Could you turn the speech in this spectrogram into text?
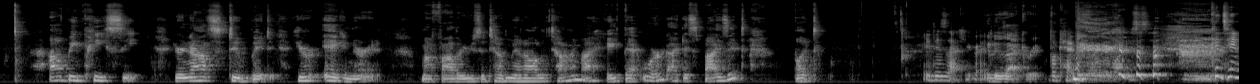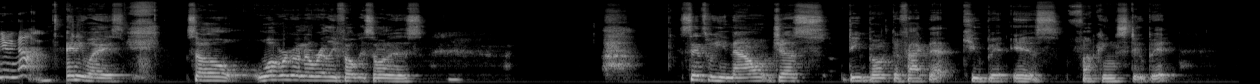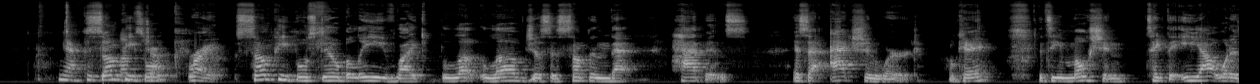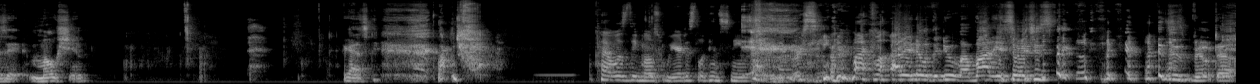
I'll be PC. You're not stupid. You're ignorant. My father used to tell me that all the time. I hate that word. I despise it, but it is accurate it is accurate. vocabulary wise continuing on Anyways, so what we're going to really focus on is since we now just debunked the fact that Cupid is fucking stupid. yeah because Some people, right? Some people still believe like lo- love just is something that happens. It's an action word, okay? It's emotion. Take the e out. What is it? Motion. I gotta. that was the most weirdest looking sneeze i've ever seen in my life. I didn't know what to do with my body, so it just it just built up.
